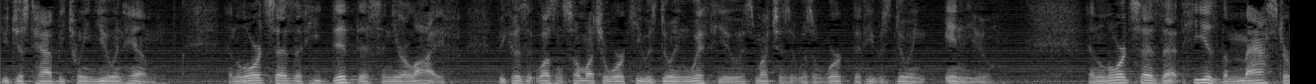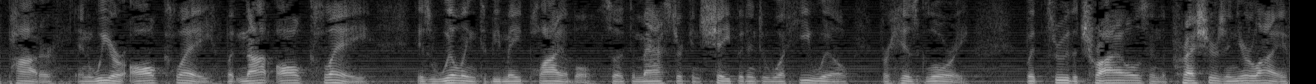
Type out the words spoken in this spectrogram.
you just have between you and Him. And the Lord says that He did this in your life because it wasn't so much a work he was doing with you as much as it was a work that he was doing in you. And the Lord says that he is the master potter and we are all clay, but not all clay is willing to be made pliable so that the master can shape it into what he will for his glory. But through the trials and the pressures in your life,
